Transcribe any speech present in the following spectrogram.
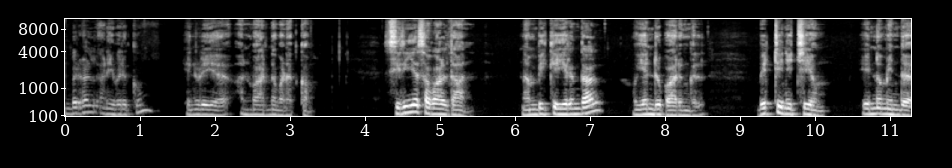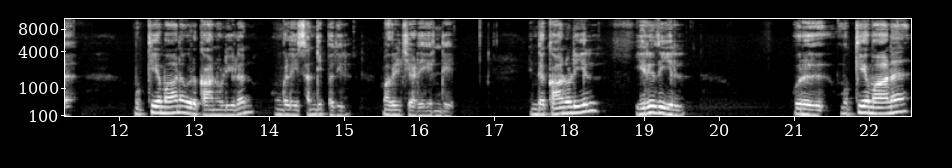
நண்பர்கள் அனைவருக்கும் என்னுடைய அன்பார்ந்த வணக்கம். சிறிய சவால்தான். நம்பிக்கை இருந்தால் முயன்று பாருங்கள். வெற்றி நிச்சயம் என்னும் இந்த முக்கியமான ஒரு காணொளியுடன் உங்களை சந்திப்பதில் மகிழ்ச்சி அடைகின்றேன். இந்த காணொளியில் இறுதியில் ஒரு முக்கியமான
